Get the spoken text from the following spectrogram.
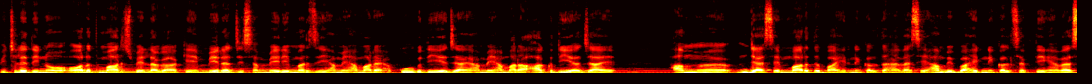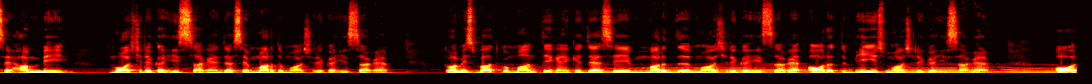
پچھلے دنوں عورت مارچ پہ لگا کہ میرا جسم، میری مرضی، ہمیں ہمارے حقوق دیے جائیں، ہمیں ہمارا حق دیا جائے۔ ہم جیسے مرد باہر نکلتا ہے، ویسے ہم بھی باہر نکل سکتے ہیں، ویسے ہم بھی معاشرے کا حصہ ہیں، جیسے مرد معاشرے کا حصہ ہیں۔ تو ہم اس بات کو مانتے ہیں کہ جیسے مرد معاشرے کا حصہ ہے، عورت بھی اس معاشرے کا حصہ ہے۔ اور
